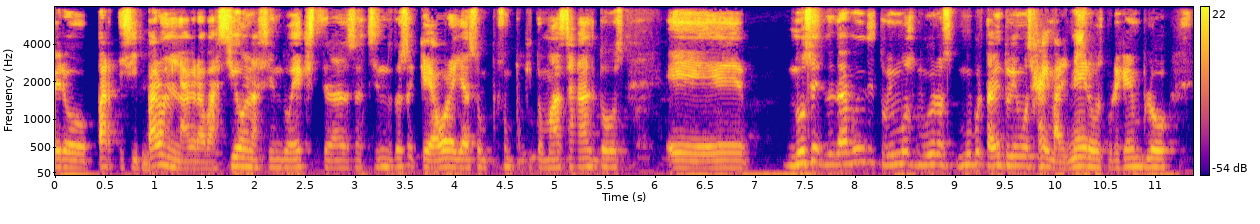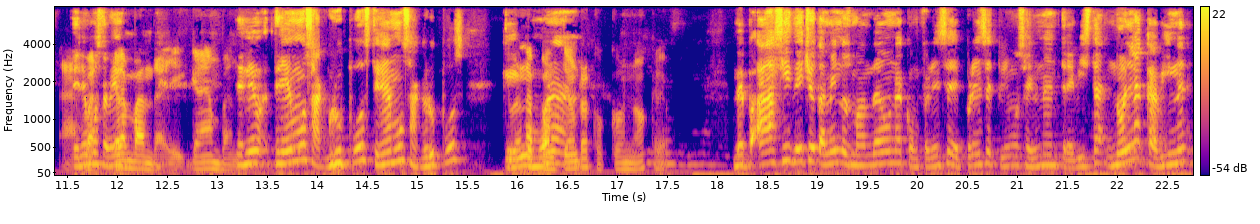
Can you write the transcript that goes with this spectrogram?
pero participaron en la grabación haciendo extras, haciendo todo eso, que ahora ya son pues, un poquito más altos. Eh, no sé, tuvimos muy buenos, también tuvimos High Marineros, por ejemplo. Ah, tenemos también. Gran banda, eh, gran banda. Tenemos, a grupos, teníamos a grupos que. Tuvieron la Panteón Rococó, ¿no? Creo. Ah, sí, de hecho también nos mandaron una conferencia de prensa tuvimos ahí una entrevista, no en la cabina,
